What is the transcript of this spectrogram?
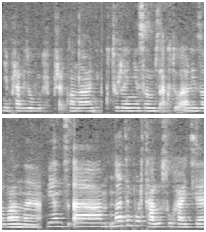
nieprawidłowych przekonań, które nie są zaktualizowane. Więc e, na tym portalu, słuchajcie,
